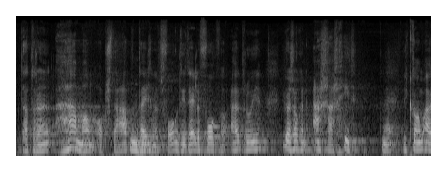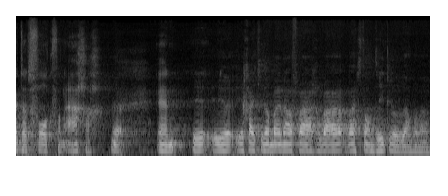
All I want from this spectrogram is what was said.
dat er een Haman opstaat mm tegen het volk, die het hele volk wil uitroeien. Die was ook een Agagiet. Ja. Die kwam uit dat volk van Agag. Ja. En, je, je, je, gaat je dan bijna vragen, waar, waar stond Hitler dan vanaf?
